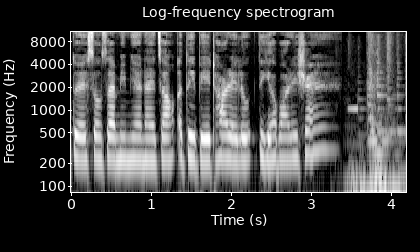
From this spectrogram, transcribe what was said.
ဆက်သွယ်စုံစမ်းမိမြန်နိုင်ကြောင်းအသိပေးထားတယ်လို့သိရပါတယ်ရှင်။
